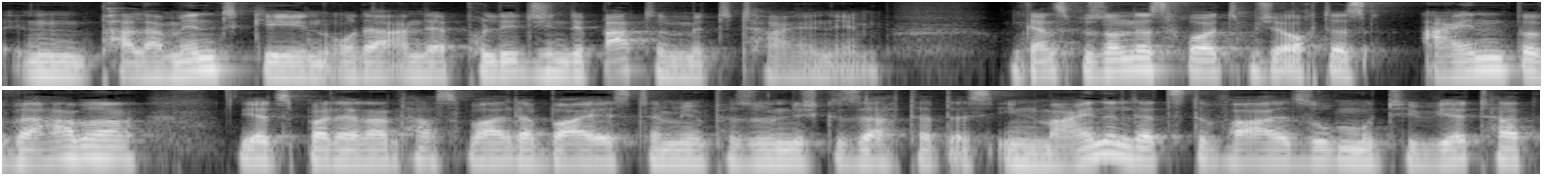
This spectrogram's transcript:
in ein Parlament gehen oder an der politischen Debatte mit teilnehmen. Und ganz besonders freut es mich auch, dass ein Bewerber jetzt bei der Landtagswahl dabei ist, der mir persönlich gesagt hat, dass ihn meine letzte Wahl so motiviert hat,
